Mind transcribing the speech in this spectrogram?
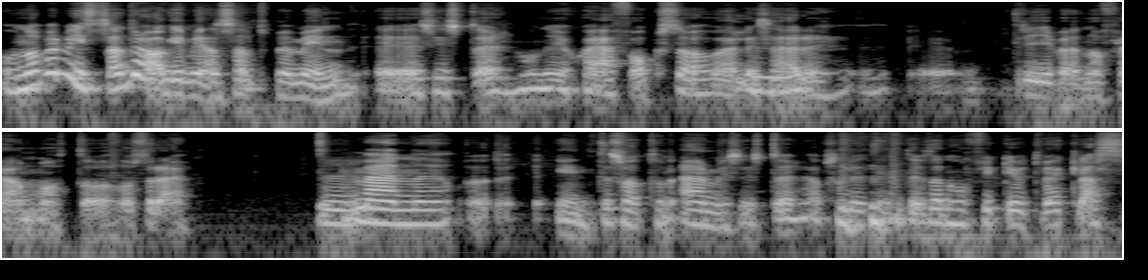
hon har väl vissa drag gemensamt med min eh, syster. Hon är ju chef också, väldigt så här, eh, driven och framåt och, och sådär. Mm. Men eh, inte så att hon är min syster, absolut inte, utan hon fick utvecklas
